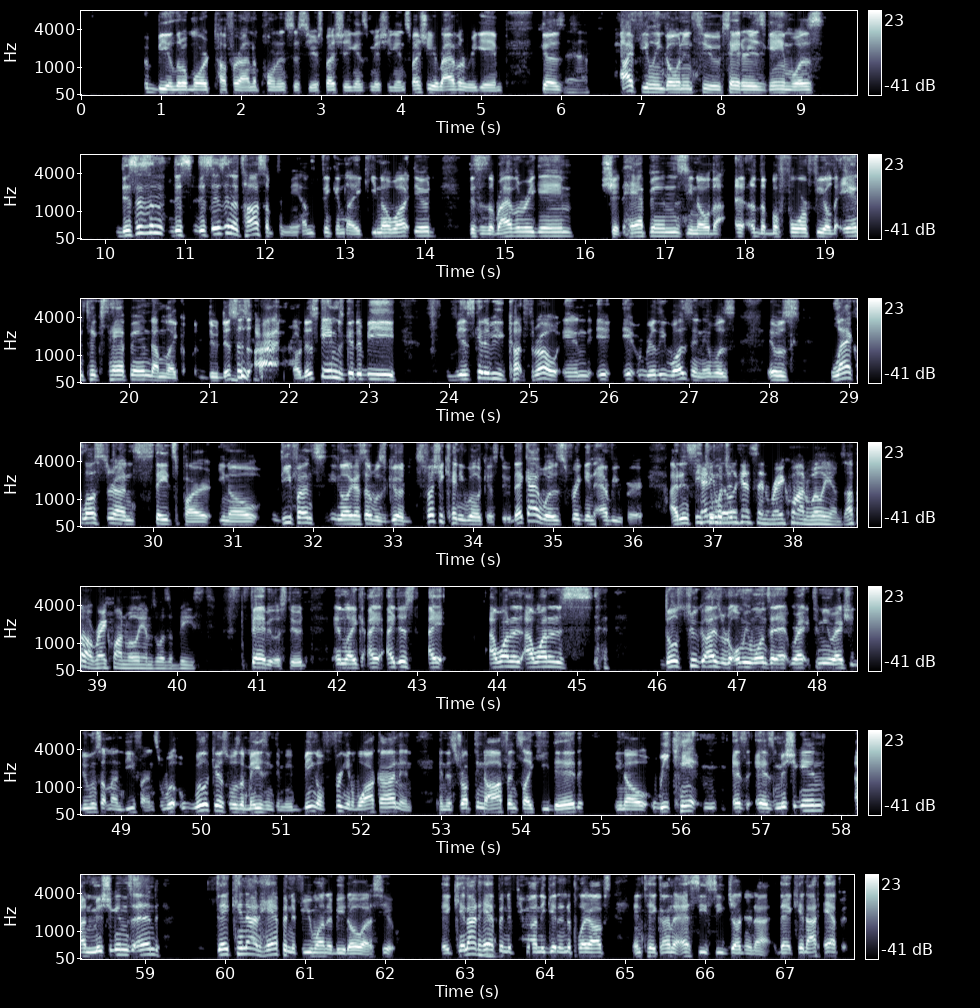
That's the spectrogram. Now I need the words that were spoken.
be a little more tougher on opponents this year, especially against Michigan, especially a rivalry game. Because yeah. my feeling going into Saturday's game was this isn't this this isn't a toss up to me. I'm thinking like, you know what, dude, this is a rivalry game. Shit happens, you know. The uh, the before field antics happened. I'm like, dude, this is on, bro. This game's gonna be it's gonna be cutthroat, and it it really wasn't. It was it was lackluster on State's part. You know, defense, you know, like I said, was good, especially Kenny Willekes, dude. That guy was friggin' everywhere. I didn't see Kenny too much. Willekes and Raequan Williams. I thought Raequan Williams was a beast. Fabulous, dude. And like, I, I just, I, I wanted, I wanted to. Those two guys were the only ones that, were, to me, were actually doing something on defense. Will, Willekes was amazing to me, being a friggin' walk on and and disrupting the offense like he did. You know, we can't as as Michigan on Michigan's end, that cannot happen if you want to beat OSU. It cannot happen if you want to get into the playoffs and take on a SEC juggernaut. That cannot happen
